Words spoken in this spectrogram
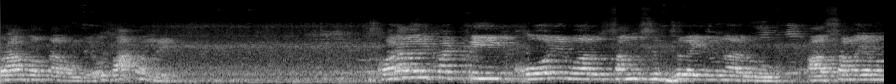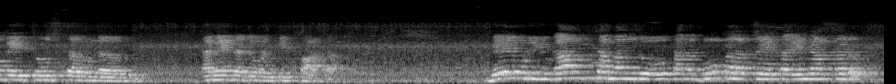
రాబోతా ఉంది. ఒక పాట ఉంది. కొడవలి పట్టి కోరి వారు సంసిద్ధులై ఉన్నారు. ఆ సమయముపై చూస్తూ ఉన్నారు అనేటటువంటి పాట. దేవుడు యుగాంతమందు తన దూతల చేత ఏం చేస్తాడు?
